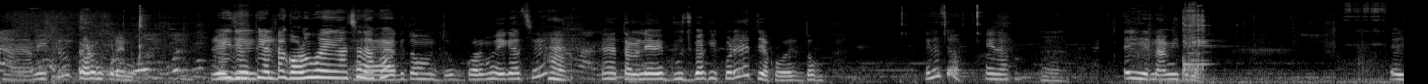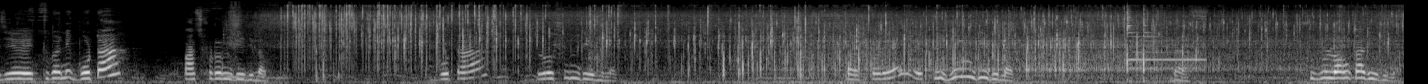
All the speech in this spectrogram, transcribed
হ্যাঁ আমি একটু গরম করে নেব। এই যে তেলটা গরম হয়ে গেছে দেখো। একদম গরম হয়ে গেছে। হ্যাঁ। হ্যাঁ তার মানে আমি বুঝবা কি করে দেখো একদম। দেখেছ? এই দেখো। হ্যাঁ। এই নামিয়ে দিলাম। এই যে একটুখানি গোটা পাঁচ ফোড়ন দিয়ে দিলাম। গোটা রসুন দিয়ে দিলাম। তারপরে একটু হিং দিয়ে দিলাম। শুকনো লঙ্কা দিয়ে দিলাম।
